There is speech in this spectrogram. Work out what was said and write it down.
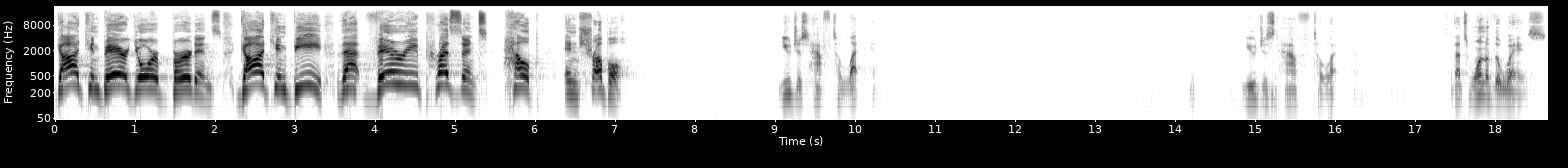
God can bear your burdens. God can be that very present help in trouble. You just have to let Him. You just have to let Him. That's one of the ways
